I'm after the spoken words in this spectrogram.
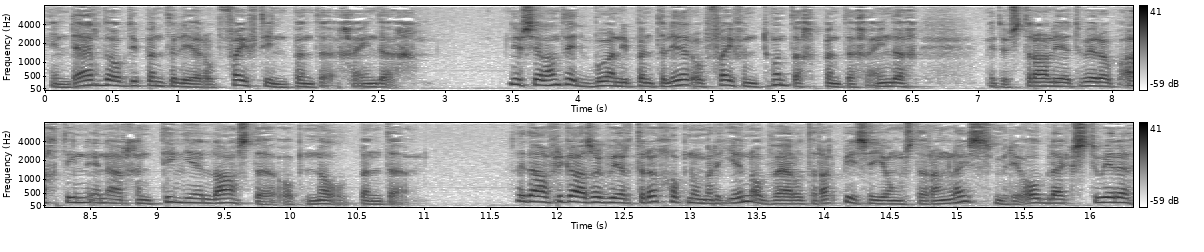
en derde op die punteleer op 15 punte geëindig. Nieu-Seeland het bo aan die punteleer op 25 punte geëindig met Australië tweede op 18 en Argentinië laaste op 0 punte. Suid-Afrika is ook weer terug op nommer 1 op wêreld rugby se jongste ranglys met die All Blacks tweede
